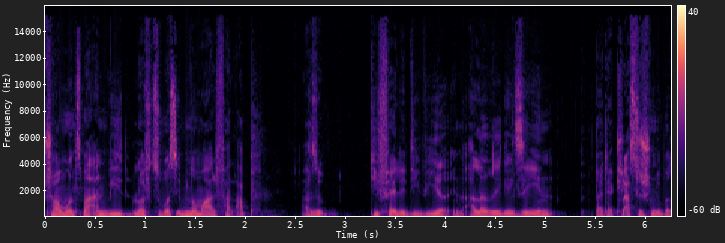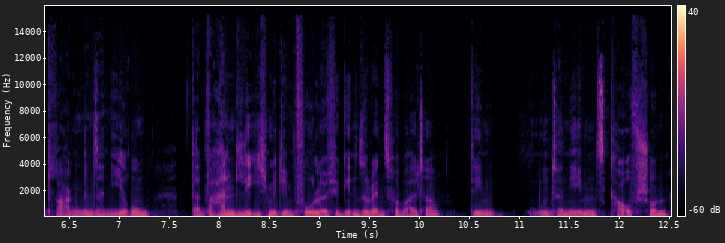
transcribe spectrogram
Schauen wir uns mal an, wie läuft sowas im Normalfall ab. Also die Fälle, die wir in aller Regel sehen, bei der klassischen übertragenden Sanierung, dann verhandle ich mit dem vorläufigen Insolvenzverwalter den Unternehmenskauf schon.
